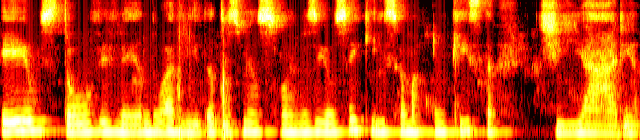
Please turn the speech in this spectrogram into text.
Eu estou vivendo a vida dos meus sonhos e eu sei que isso é uma conquista diária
